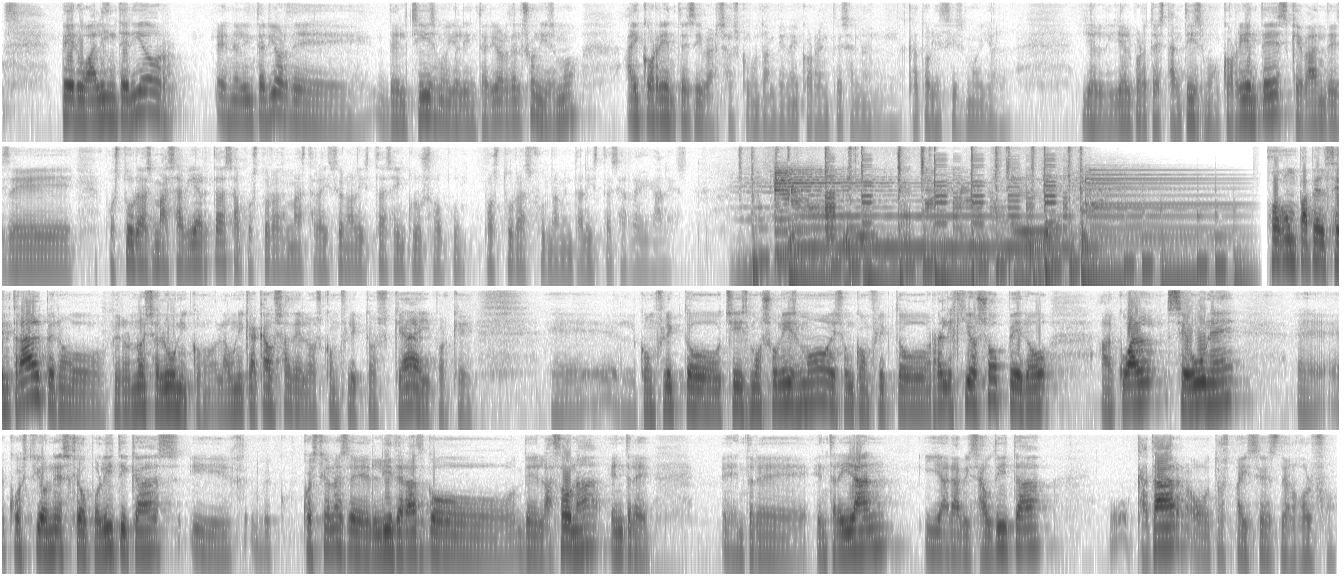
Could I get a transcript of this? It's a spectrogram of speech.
pero al interior, en el interior de, del chiismo y el interior del sunismo, hay corrientes diversas, como también hay corrientes en el catolicismo y el, y el, y el protestantismo, corrientes que van desde posturas más abiertas a posturas más tradicionalistas e incluso posturas fundamentalistas y radicales. Juega un papel central, pero, pero, no es el único, la única causa de los conflictos que hay, porque eh, el conflicto chismo-sunismo es un conflicto religioso, pero al cual se une eh, cuestiones geopolíticas y cuestiones de liderazgo de la zona entre, entre, entre Irán y Arabia Saudita, Qatar o otros países del Golfo.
